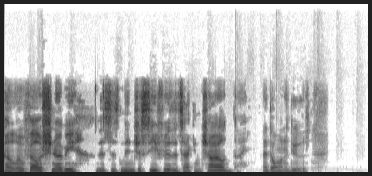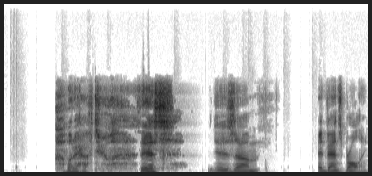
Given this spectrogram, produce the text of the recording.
Hello, fellow shinobi. This is Ninja Sifu, the second child. I, I don't want to do this, but I have to. This is um advanced brawling.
